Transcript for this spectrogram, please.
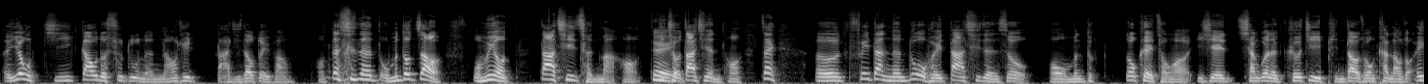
呃用极高的速度呢，然后去打击到对方哦，但是呢我们都知道我们有。大气层嘛，哈，地球大气层，哈，在呃飞弹能落回大气层的时候，哦，我们都都可以从啊一些相关的科技频道中看到说，哎，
